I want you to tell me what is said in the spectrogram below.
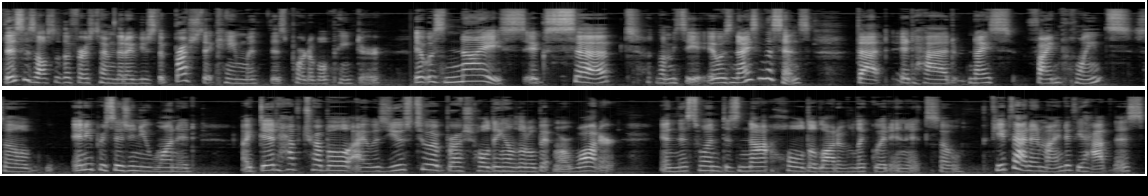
This is also the first time that I've used the brush that came with this portable painter. It was nice, except, let me see, it was nice in the sense that it had nice fine points, so any precision you wanted. I did have trouble. I was used to a brush holding a little bit more water, and this one does not hold a lot of liquid in it, so keep that in mind if you have this.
